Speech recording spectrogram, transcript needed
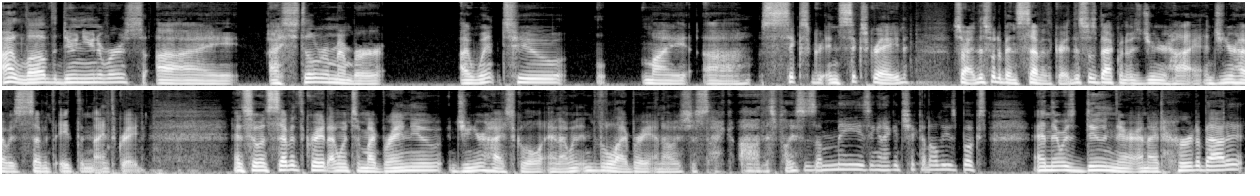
I love the Dune universe. I I still remember I went to my uh, sixth in sixth grade. Sorry, this would have been seventh grade. This was back when it was junior high, and junior high was seventh, eighth, and ninth grade. And so in seventh grade, I went to my brand new junior high school, and I went into the library, and I was just like, "Oh, this place is amazing, and I can check out all these books." And there was Dune there, and I'd heard about it,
